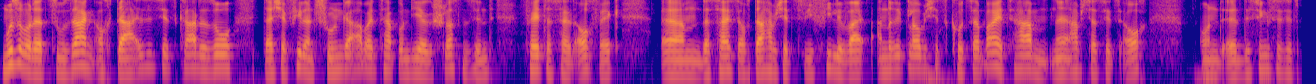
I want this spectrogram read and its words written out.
Muss aber dazu sagen, auch da ist es jetzt gerade so, da ich ja viel an Schulen gearbeitet habe und die ja geschlossen sind, fällt das halt auch weg. Ähm, das heißt, auch da habe ich jetzt, wie viele andere, glaube ich, jetzt Kurzarbeit haben, ne, habe ich das jetzt auch. Und äh, deswegen ist es jetzt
